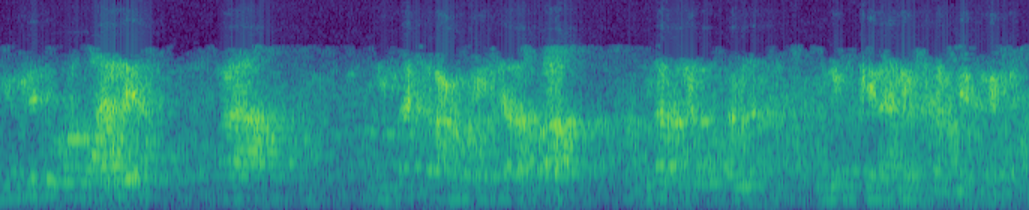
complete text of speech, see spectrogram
يورده المؤلف ونشرحه إن شاء الله. نرجو أن يمكن أن يفهم بإذن الله.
